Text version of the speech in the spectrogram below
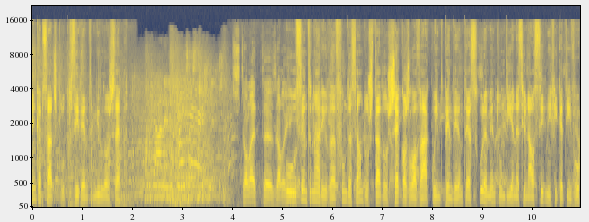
encabeçados pelo presidente Miloš Zeman. O centenário da fundação do Estado Checoslovaco independente é seguramente um dia nacional significativo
